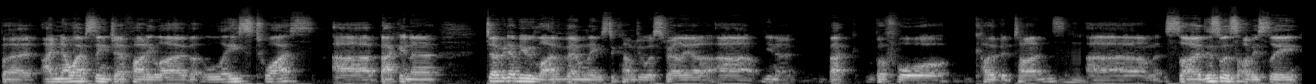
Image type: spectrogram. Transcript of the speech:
but I know I've seen Jeff Hardy live at least twice. Uh, back in a WWE live event when they used to come to Australia. Uh, you know, back before COVID times. Um, so this was obviously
